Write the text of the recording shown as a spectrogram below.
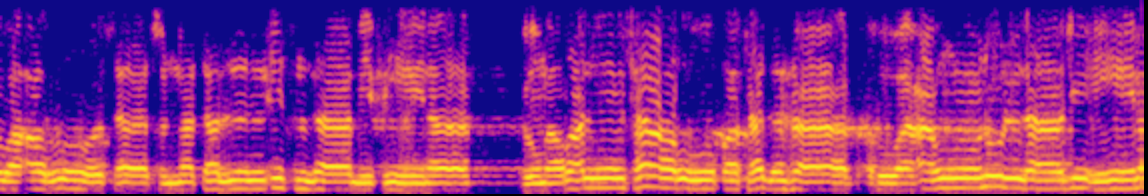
وأرسى سنة الإسلام فينا. عمر الفاروق فاذهب هو عون اللاجئين.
